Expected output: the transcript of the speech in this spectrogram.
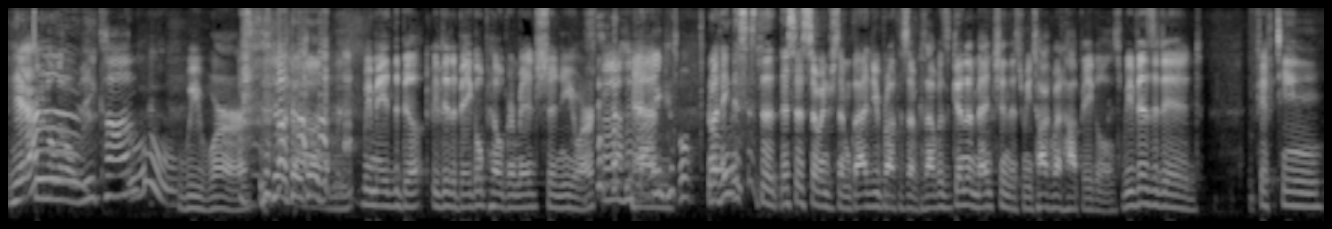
Yeah. Doing a little recon. We were. um, we made the bil- we did a bagel pilgrimage to New York, and you know, I think this is the this is so interesting. I'm glad you brought this up because I was gonna mention this when we talk about hot bagels. We visited 15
